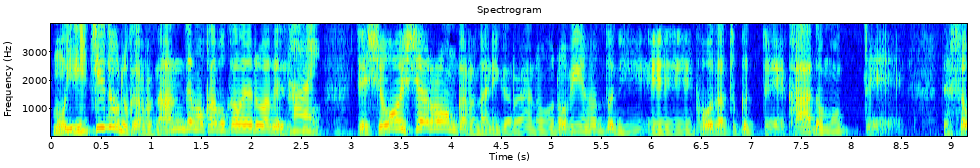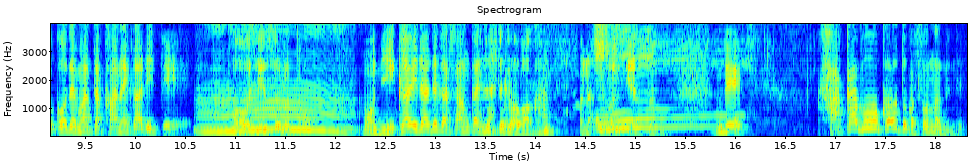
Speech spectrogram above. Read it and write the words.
もう1ドルから何でも株買えるわけですよ。はい、で、消費者ローンから何から、あの、ロビンフッドに、えー、口座作って、カード持って、で、そこでまた金借りて、投資すると、もう2階建てか3階建てか分かんないような投資やった、えー、で、墓部を買うとかそんなんでね、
